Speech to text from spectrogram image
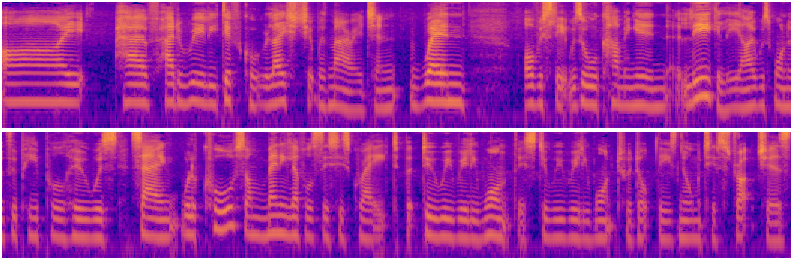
I have had a really difficult relationship with marriage. And when obviously it was all coming in legally, I was one of the people who was saying, well, of course, on many levels, this is great, but do we really want this? Do we really want to adopt these normative structures?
